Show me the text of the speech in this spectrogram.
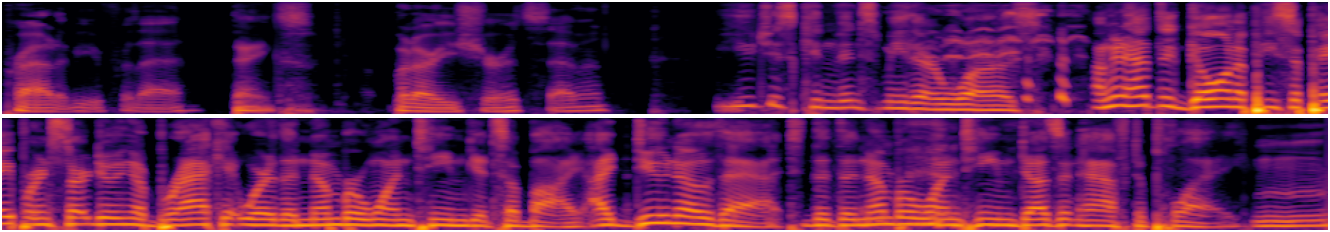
Proud of you for that. Thanks. But are you sure it's seven? You just convinced me there was. I'm going to have to go on a piece of paper and start doing a bracket where the number one team gets a bye. I do know that, that the number one team doesn't have to play. Mm-hmm.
